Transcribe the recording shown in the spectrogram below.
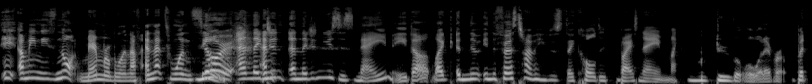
you, I mean, he's not memorable enough, and that's one scene. no, and they And- didn't, and they didn't use his name either. Like in the in the first time he was, they called it by his name, like McDougal or whatever. But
